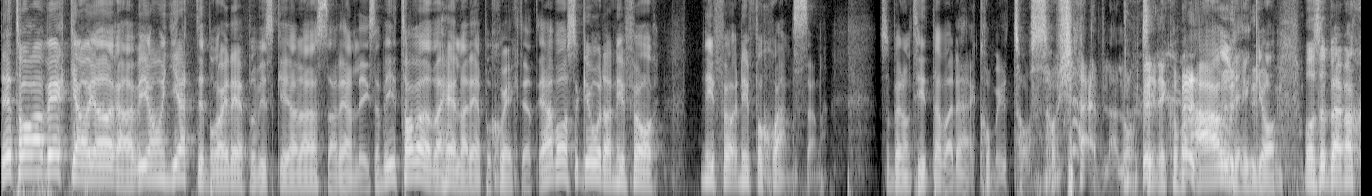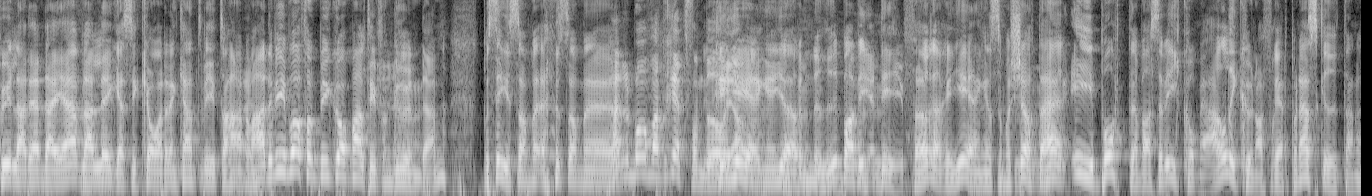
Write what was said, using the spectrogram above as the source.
Det tar en vecka att göra. Vi har en jättebra idé på hur vi ska lösa den. Liksom. Vi tar över hela det projektet. Ja, varsågoda, ni får, ni får, ni får chansen. Så börjar de titta, bara, det här kommer ju ta så jävla lång tid, det kommer aldrig gå. Och så börjar man skylla den där jävla legacy-koden, den kan inte vi ta hand om. Hade vi bara fått bygga om allting från grunden, precis som, som eh, Hade det bara varit rätt från början. regeringen gör nu. Bara vi, det är ju förra regeringen som har kört det här i botten, va? så vi kommer aldrig kunna få rätt på den här skutan.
